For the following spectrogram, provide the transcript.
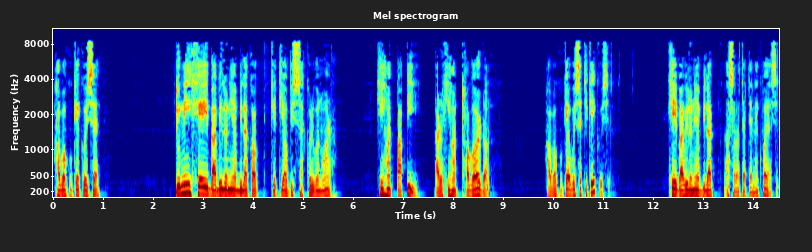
হবকুকে কৈছে তুমি সেই বাবিলনীয়াবিলাকক কেতিয়াও বিশ্বাস কৰিব নোৱাৰা। সিহঁত পাপী আৰু সিহঁত ঠগৰ দল। হবকুকে অৱশ্যে ঠিকেই কৈছিল। সেই বাবিলনীয়াবিলাক আচলতে তেনেকুৱাই আছিল।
